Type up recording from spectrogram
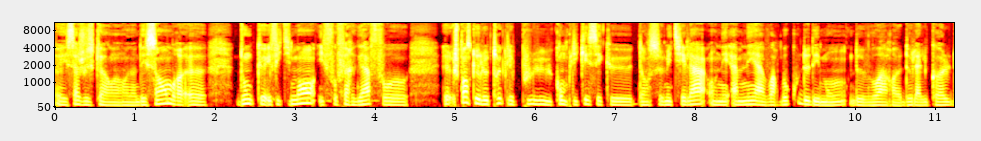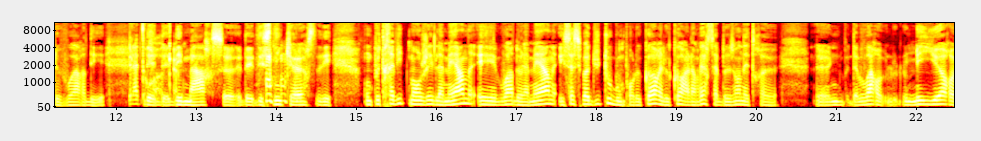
euh, et ça jusqu'en décembre. Euh, donc effectivement, il faut faire gaffe. Faut... je pense que le truc le plus compliqué, c'est que dans ce métier-là, on est amené à avoir beaucoup de démons, de voir de l'alcool, de voir des des, des, Mars, des, des sneakers. des... On peut très vite manger de la merde et boire de la merde, et ça c'est pas du tout bon pour le corps. Et le corps, à l'inverse, a besoin d'être d'avoir le meilleur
